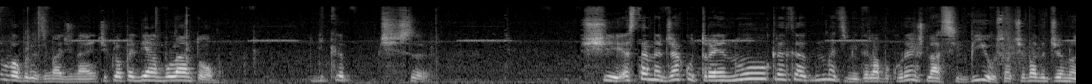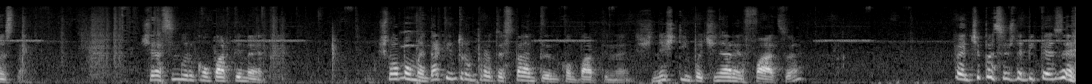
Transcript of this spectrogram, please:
nu vă puteți imagina, enciclopedia ambulantă om. Adică, ce să... Și ăsta mergea cu trenul, cred că, nu mai țin minte, la București, la Sibiu sau ceva de genul ăsta. Și era singur în compartiment. Și la un moment dat intră un protestant în compartiment și neștiind pe cine are în față, păi începe să-și debiteze,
